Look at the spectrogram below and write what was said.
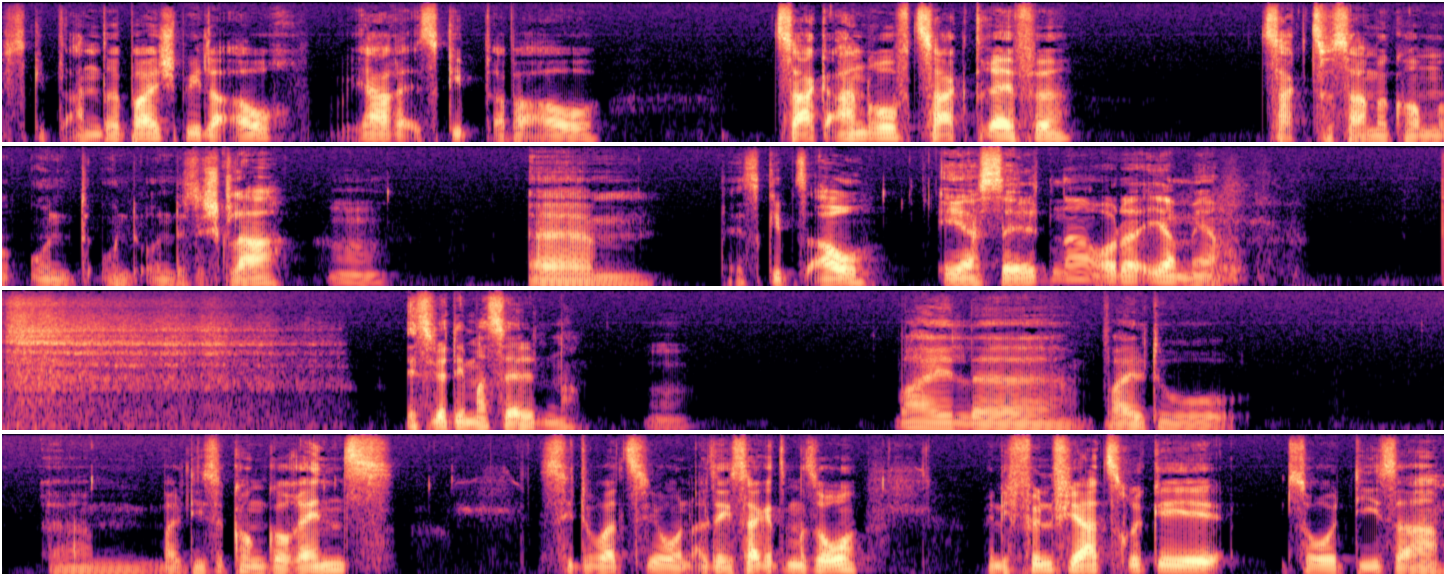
es gibt andere Beispiele auch Jahre, es gibt aber auch zack Anruf, zack Treffe, zack zusammenkommen und, und, und es ist klar. Mhm. Ähm, das gibt's auch. Eher seltener oder eher mehr? Es wird immer seltener. Mhm. Weil, äh, weil du, ähm, weil diese Konkurrenzsituation, also ich sage jetzt mal so, wenn ich fünf Jahre zurückgehe, so dieser,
